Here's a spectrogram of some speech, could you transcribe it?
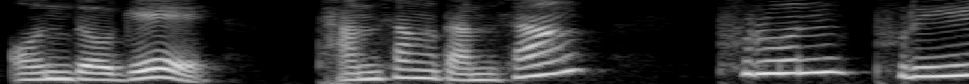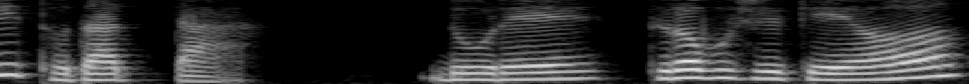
언덕에 담상 담상 푸른 풀이 돋았다. 노래 들어보실게요.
